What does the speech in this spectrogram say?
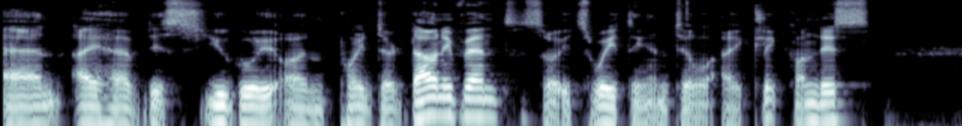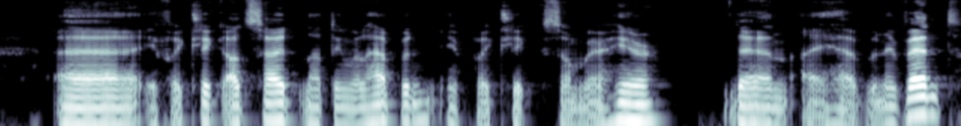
and I have this UGUI on pointer down event so it's waiting until I click on this. Uh, if I click outside nothing will happen. If I click somewhere here then I have an event.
